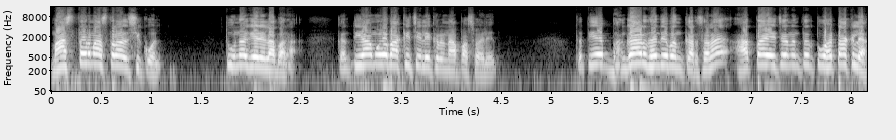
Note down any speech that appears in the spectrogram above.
मास्तर मास्तराला शिकवल. तू न गेलेला बरा. कारण तिहामुळे बाकीचे लेकरं नापास व्हायलेत. तर ते भंगार धंदे बंद करसाल आता याच्यानंतर तू हा टाकल्या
